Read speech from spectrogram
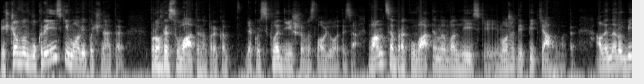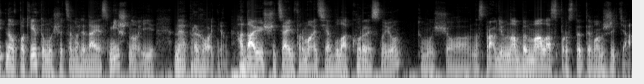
Якщо ви в українській мові почнете прогресувати, наприклад, якось складніше висловлюватися, вам це бракуватиме в англійській і можете підтягувати. Але не робіть навпаки, тому що це виглядає смішно і неприродньо. Гадаю, що ця інформація була корисною, тому що насправді вона би мала спростити вам життя.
